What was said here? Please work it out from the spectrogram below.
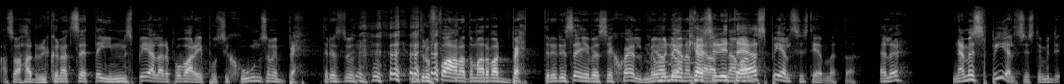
alltså, hade du kunnat sätta in spelare på varje position som är bättre så... Jag tror fan att de hade varit bättre, det säger väl sig själv. Men, men, jag men menar kanske det inte man- är spelsystemet då? Eller? Nej men spelsystemet, det,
